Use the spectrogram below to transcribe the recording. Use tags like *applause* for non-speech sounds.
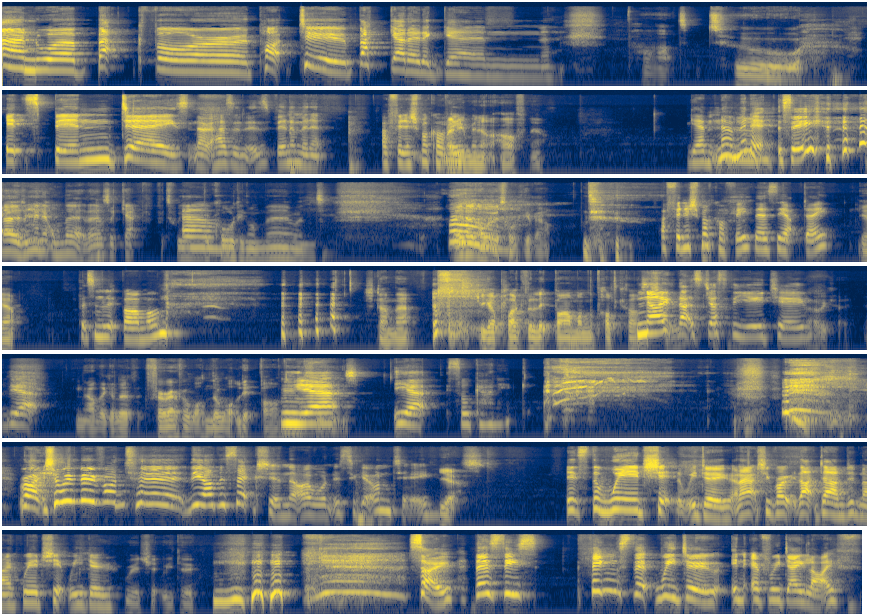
And we're back for part two. Back at it again. Part two. It's been days. No, it hasn't. It's been a minute. I finished my coffee. Maybe a minute and a half now. Yeah, no, a minute. See? No, there's a minute on there. There was a gap between Oh. recording on there and they don't know what we're talking about. *sighs* I finished my coffee. There's the update. yeah, Put some lip balm on. *laughs* she's done that. *laughs* You got to plug the lip balm on the podcast. no, too? that's just the YouTube. Oh, okay. Yeah, Now they're gonna forever wonder what lip balm. Yeah. is. yeah, it's organic. *laughs* right, shall we move on to the other section that I wanted to get onto? Yes. It's the weird shit that we do. And I actually wrote that down, didn't I? Weird shit we do. Weird shit we do. *laughs* so there's these things that we do in everyday life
